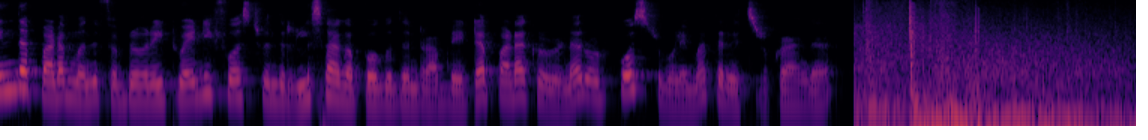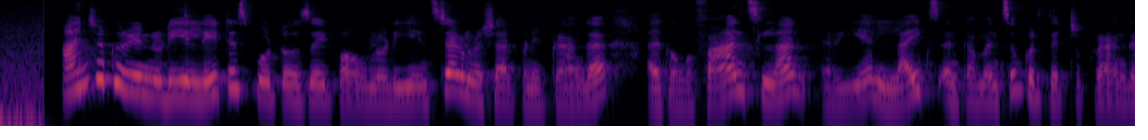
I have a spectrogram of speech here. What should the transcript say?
இந்த படம் வந்து பிப்ரவரி டுவெண்ட்டி ஃபர்ஸ்ட் வந்து ரிலீஸ் ஆக போகுதுன்ற அப்டேட்டை படக்குழுவினர் ஒரு போஸ்டர் மூலிமா தெரிவிச்சிருக்கிறாங்க. அஞ்சு குரியனுடைய லேட்டஸ்ட் ஃபோட்டோஸை இப்போ அவங்களுடைய இன்ஸ்டாகிராமில் ஷேர் பண்ணியிருக்கிறாங்க அதுக்கு அவங்க ஃபேன்ஸ்லாம் நிறைய லைக்ஸ் அண்ட் கமெண்ட்ஸும் கொடுத்துட்ருக்குறாங்க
